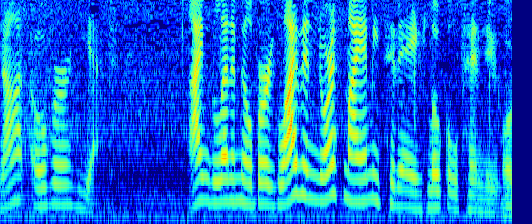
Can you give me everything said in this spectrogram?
not over yet. I'm Glenna Milberg, live in North Miami today, Local 10 News. Oh,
